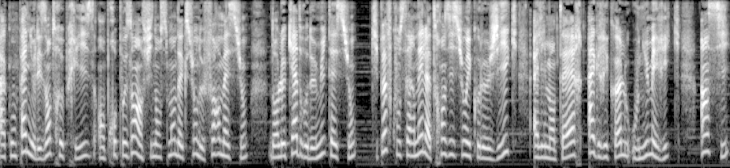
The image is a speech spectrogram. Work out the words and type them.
accompagne les entreprises en proposant un financement d'actions de formation dans le cadre de mutations qui peuvent concerner la transition écologique, alimentaire, agricole ou numérique, ainsi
